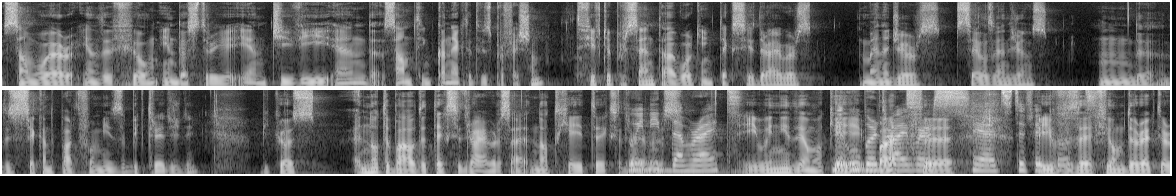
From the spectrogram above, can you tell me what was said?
somewhere in the film industry, in TV, and something connected with profession. 50% are working taxi drivers, managers, sales agents. And this second part for me is a big tragedy because not about the taxi drivers. I not hate taxi drivers. We need them, right? We need them, okay. The Uber but, drivers, uh, yeah, it's difficult. if the film director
